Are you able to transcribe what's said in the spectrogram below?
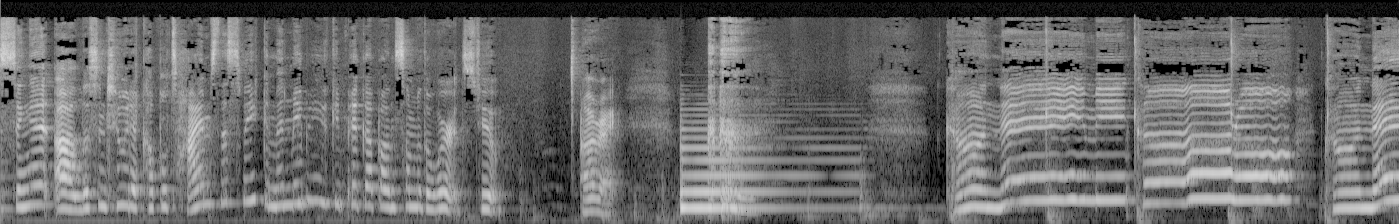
sing it, uh, listen to it a couple times this week, and then maybe you can pick up on some of the words too. All right. Kane mi karo, kane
